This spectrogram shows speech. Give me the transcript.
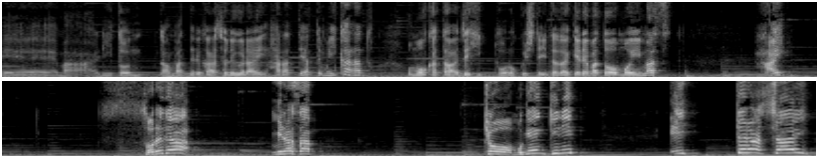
えー、まあ、リート頑張ってるからそれぐらい払ってやってもいいかなと思う方はぜひ登録していただければと思います。はい。それでは、皆さん、今日も元気に、いってらっしゃい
